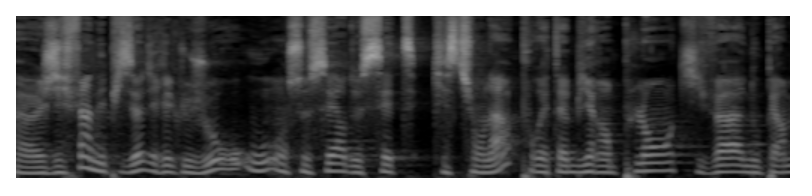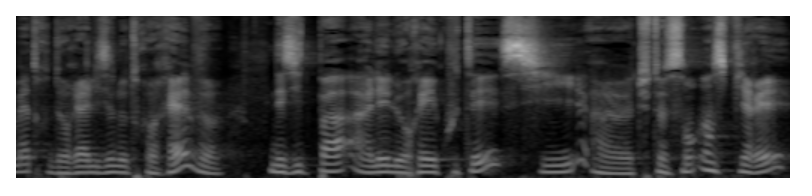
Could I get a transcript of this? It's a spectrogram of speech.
Euh, j'ai fait un épisode il y a quelques jours où on se sert de cette question-là pour établir un plan qui va nous permettre de réaliser notre rêve. N'hésite pas à aller le réécouter si euh, tu te sens inspiré.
